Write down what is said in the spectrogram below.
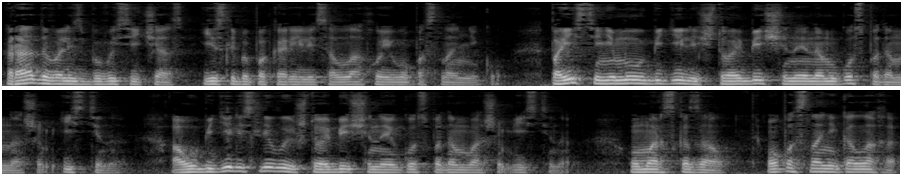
радовались бы вы сейчас, если бы покорились Аллаху и его посланнику. Поистине мы убедились, что обещанное нам Господом нашим истина, «А убедились ли вы, что обещанное Господом вашим истина?» Умар сказал, «О посланник Аллаха,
